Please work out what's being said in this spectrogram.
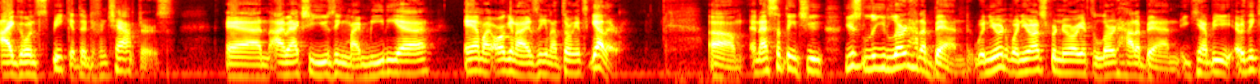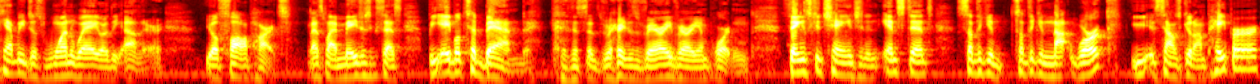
I go and speak at their different chapters. And I'm actually using my media and my organizing, and I'm throwing it together. Um, and that's something that you you just you learn how to bend when you're when you're an entrepreneur. You have to learn how to bend. You can't be everything can't be just one way or the other. You'll fall apart. That's my major success. Be able to bend. this is very this is very very important. Things could change in an instant. Something can something can not work. You, it sounds good on paper.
